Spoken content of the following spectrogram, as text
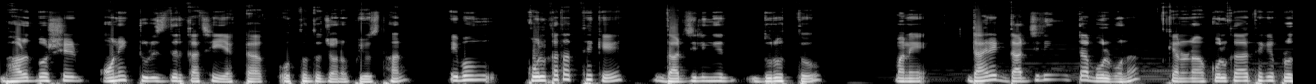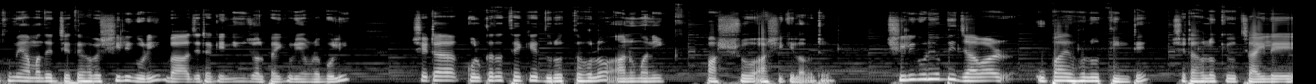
ভারতবর্ষের অনেক ট্যুরিস্টদের কাছেই একটা অত্যন্ত জনপ্রিয় স্থান এবং কলকাতার থেকে দার্জিলিংয়ের দূরত্ব মানে ডাইরেক্ট দার্জিলিংটা বলব না, কেননা কলকাতা থেকে প্রথমে আমাদের যেতে হবে শিলিগুড়ি বা যেটাকে নিউ জলপাইগুড়ি আমরা বলি, সেটা কলকাতা থেকে দূরত্ব হলো আনুমানিক পাঁচশো আশি কিলোমিটার। শিলিগুড়ি অবধি যাওয়ার উপায় হলো তিনটে, সেটা হলো কেউ চাইলে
